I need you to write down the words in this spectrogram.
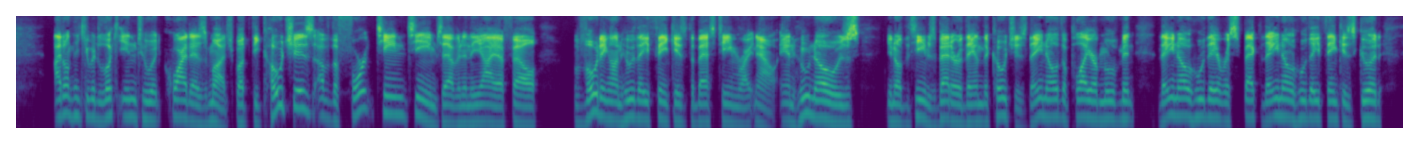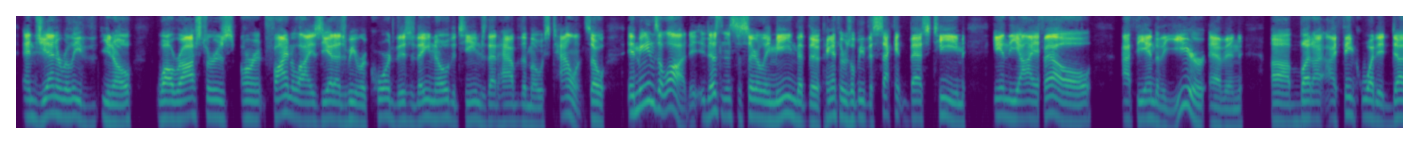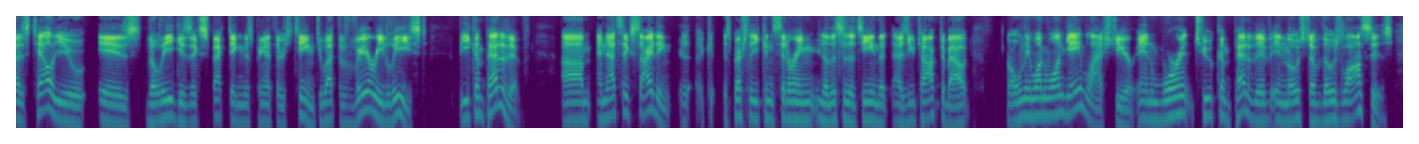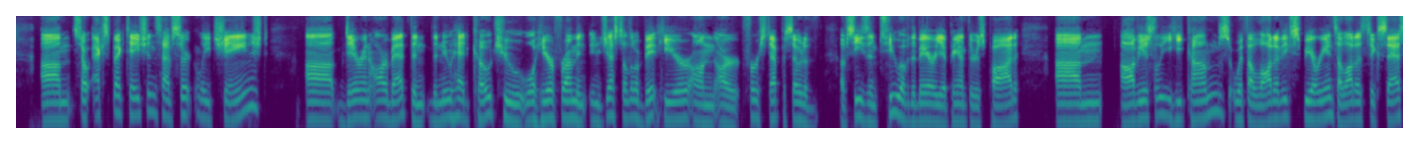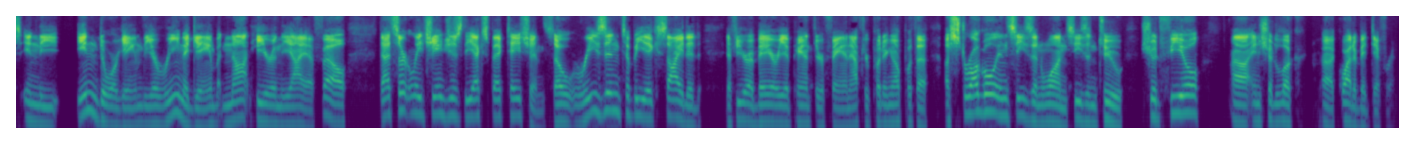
I don't think you would look into it quite as much. But the coaches of the 14 teams, Evan, in the IFL, voting on who they think is the best team right now. And who knows, you know, the team's better than the coaches. They know the player movement, they know who they respect, they know who they think is good. And generally, you know, while rosters aren't finalized yet as we record this, they know the teams that have the most talent. So it means a lot. It doesn't necessarily mean that the Panthers will be the second best team in the IFL at the end of the year, Evan. Uh, but I, I, think what it does tell you is the league is expecting this Panthers team to, at the very least, be competitive. Um, and that's exciting, uh, especially considering, you know, this is a team that, as you talked about, only won one game last year and weren't too competitive in most of those losses. Um, so expectations have certainly changed. Uh, Darren Arbet, the, the new head coach, who we'll hear from in, in just a little bit here on our first episode of, of season two of the Bay Area Panthers pod. Um, obviously, he comes with a lot of experience, a lot of success in the indoor game, the arena game, but not here in the IFL. That certainly changes the expectation. So, reason to be excited if you're a Bay Area Panther fan after putting up with a, a struggle in season one, season two should feel uh, and should look uh, quite a bit different.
